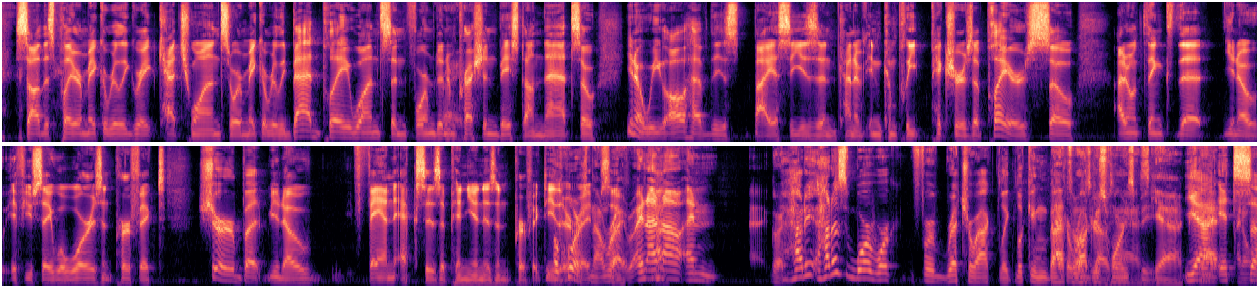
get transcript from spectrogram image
saw this player make a really great catch once or make a really bad play once and formed an impression based on that. So, you know, we all have these biases and kind of incomplete pictures of players. So, I don't think that, you know, if you say, well, WAR isn't perfect, sure, but, you know, fan X's opinion isn't perfect either. of course right? not. So- right. right. And and, and go ahead. How do you, how does WAR work for retroact? Like looking back That's at what Rogers Hornsby. ask. Yeah. 'cause Yeah, that I it's don't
